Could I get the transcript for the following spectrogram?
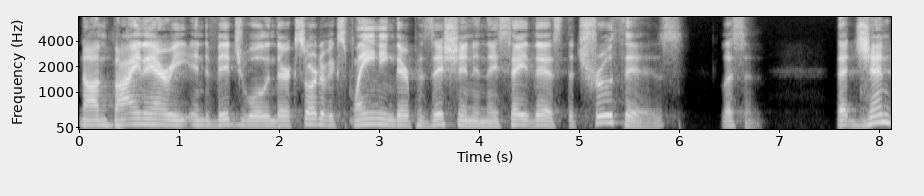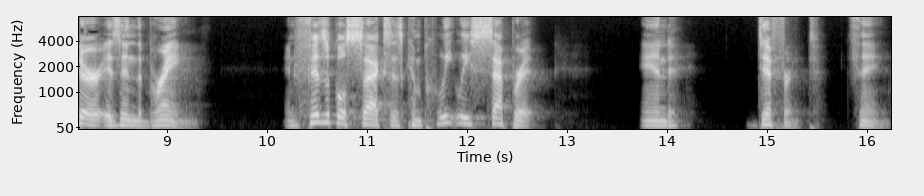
non-binary individual and they're sort of explaining their position and they say this, the truth is, listen, that gender is in the brain and physical sex is completely separate and different thing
